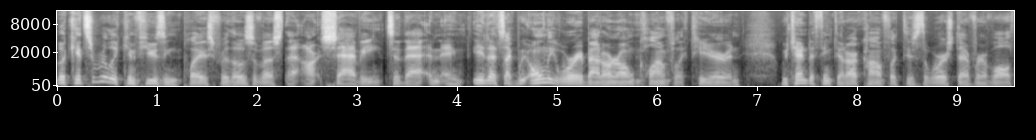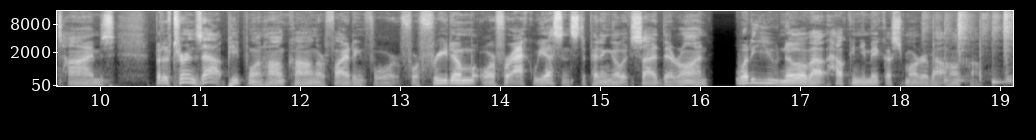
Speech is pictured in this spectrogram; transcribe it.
look, it's a really confusing place for those of us that aren't savvy to that and and you know, it's like we only worry about our own conflict here and we tend to think that our conflict is the worst ever of all times, but it turns out people in Hong Kong are fighting for for freedom or for acquiescence depending on which side they're on. What do you know about how can you make us smarter about Hong Kong?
